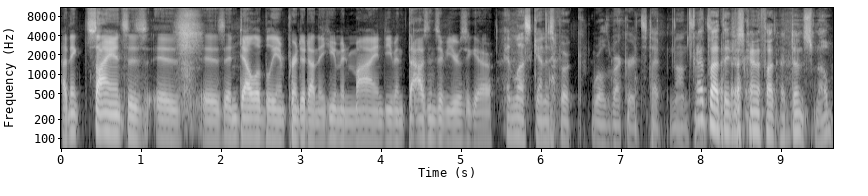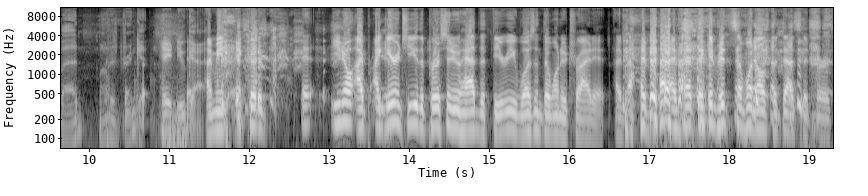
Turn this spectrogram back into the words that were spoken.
I think science is is is indelibly imprinted on the human mind even thousands of years ago. Unless Guinness Book World Records type nonsense. I thought they just kind of thought that doesn't smell bad. I'll just drink it. hey, new guy. I mean, it could have. You know, I, I guarantee you, the person who had the theory wasn't the one who tried it. I, bet- I, bet, I bet they convinced someone else to test it first.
